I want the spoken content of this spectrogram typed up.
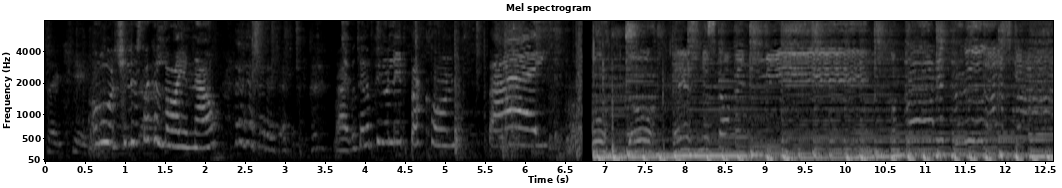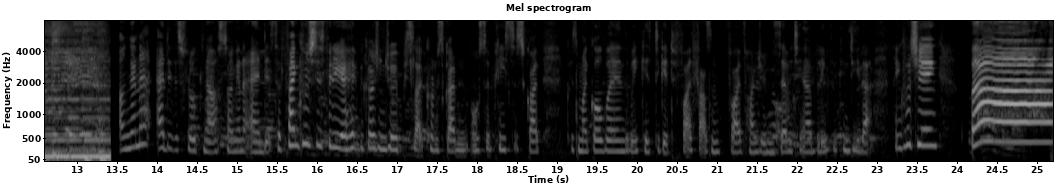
So cute. Oh she looks like a lion now. right, we're going to put your lid back on. Bye. I'm going to edit this vlog now, so I'm going to end it. So thank you for watching this video. I hope you guys enjoyed. Please like, comment, subscribe, and also please subscribe because my goal by the end of the week is to get to 5,517. I believe we can do that. Thank you for watching. Bye!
